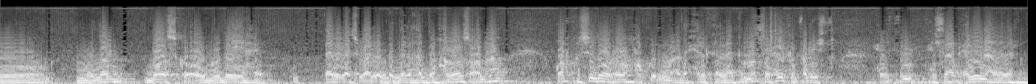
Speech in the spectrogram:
uu mudan booska oo mudan yahay ergaas waa la bedela hadda waxaa loo socdaa قفك سيدو روحا كل ما هذا حلك لكن ما حلك فريشتو حساب علينا على غيره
